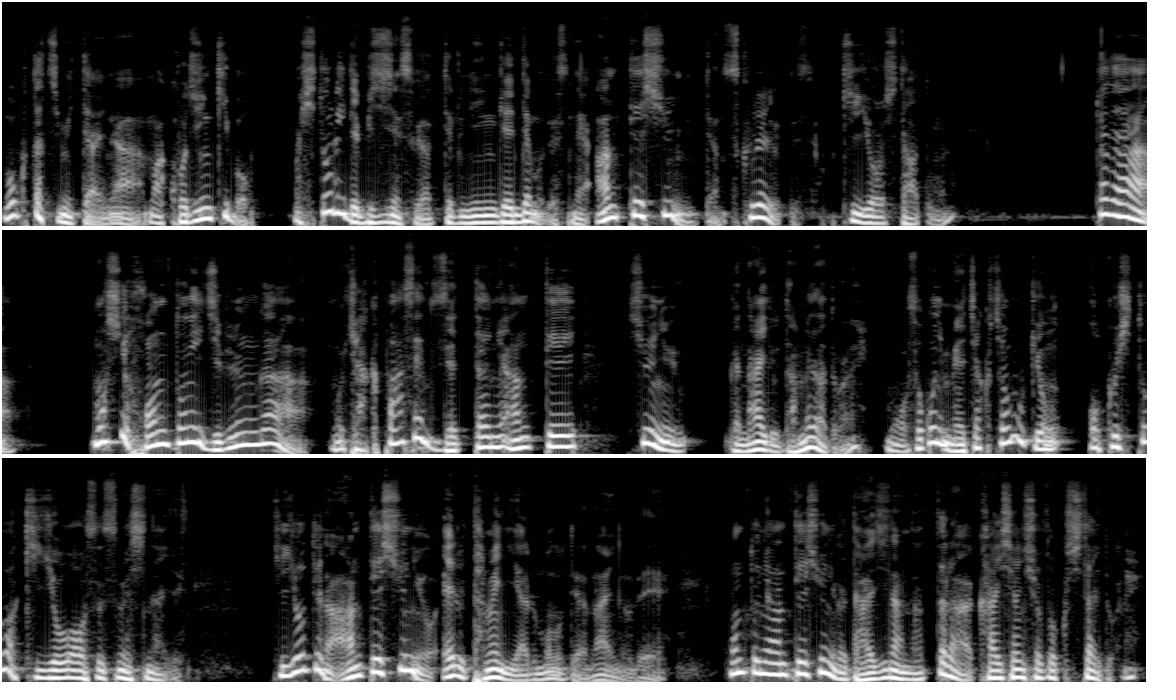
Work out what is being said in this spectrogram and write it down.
僕たちみたいな、まあ個人規模、まあ、一人でビジネスをやってる人間でもですね、安定収入ってのは作れるんですよ。起業した後もね。ただ、もし本当に自分がもう100%絶対に安定収入がないとダメだとかね、もうそこにめちゃくちゃ重きを置く人は起業はお勧めしないです。起業っていうのは安定収入を得るためにやるものではないので、本当に安定収入が大事なんだったら会社に所属したいとかね、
